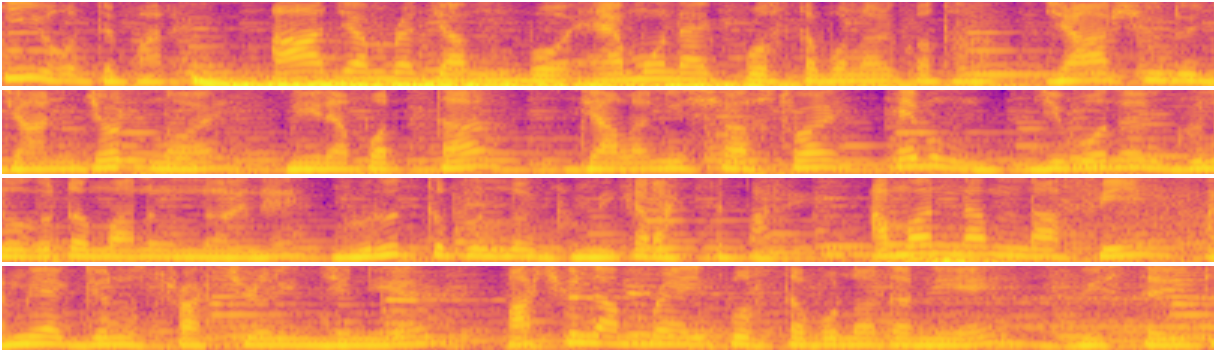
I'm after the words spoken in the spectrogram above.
কি হতে পারে? আজ আমরা জানব এমন এক প্রস্তাবনার কথা, যা শুধু যানজট নয়, নিরাপত্তা, জ্বালানি সাশ্রয় এবং জীবনের গুণগত মান উন্নয়নে গুরুত্বপূর্ণ ভূমিকা রাখতে পারে। আমার নাম নাফি, আমি একজন স্ট্রাকচারাল ইঞ্জিনিয়ার আসুন আমরা এই প্রস্তাবনাটা নিয়ে বিস্তারিত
